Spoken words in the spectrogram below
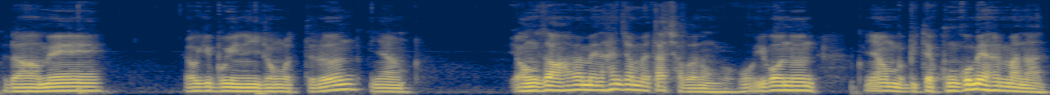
그 다음에 여기 보이는 이런 것들은 그냥 영상 화면 한 점에 딱 잡아 놓은 거고 이거는 그냥 뭐 밑에 궁금해 할 만한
